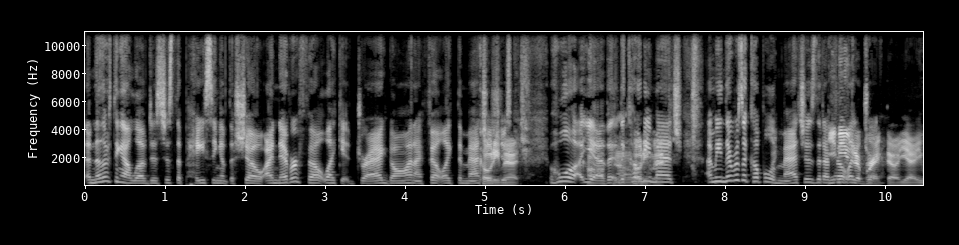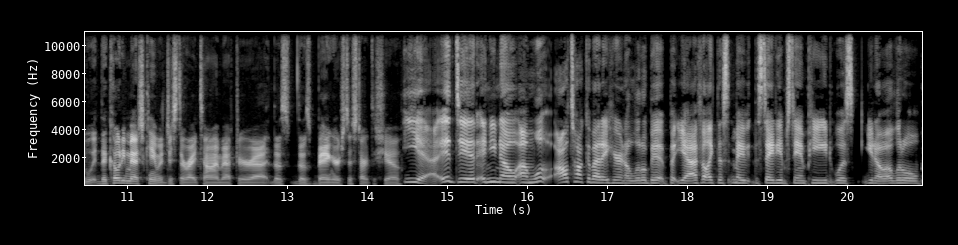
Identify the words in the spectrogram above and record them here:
another thing I loved is just the pacing of the show. I never felt like it dragged on. I felt like the match Cody just, match. Well, yeah, oh, the, no. the, Cody, Cody match. match. I mean, there was a couple of matches that I you felt needed like a break dra- though. Yeah, you, the Cody match came at just the right time after uh, those those bangers to start the show. Yeah, it did. And you know, um, we'll I'll talk about it here in a little bit. But yeah, I felt like this maybe the Stadium Stampede was you know a little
